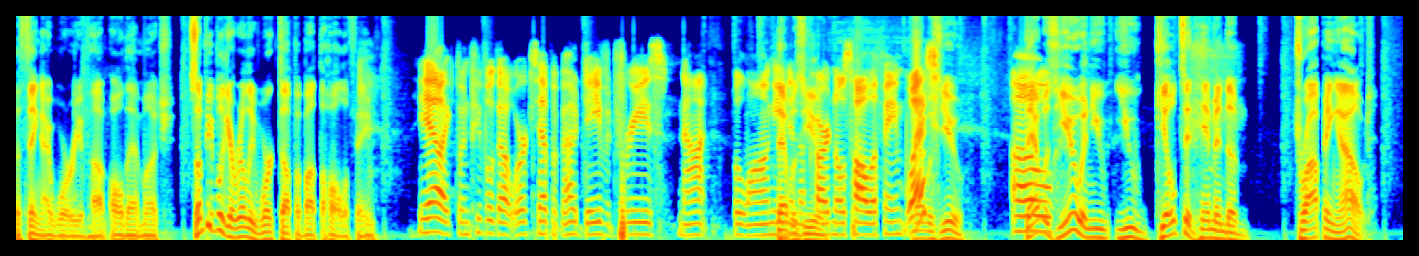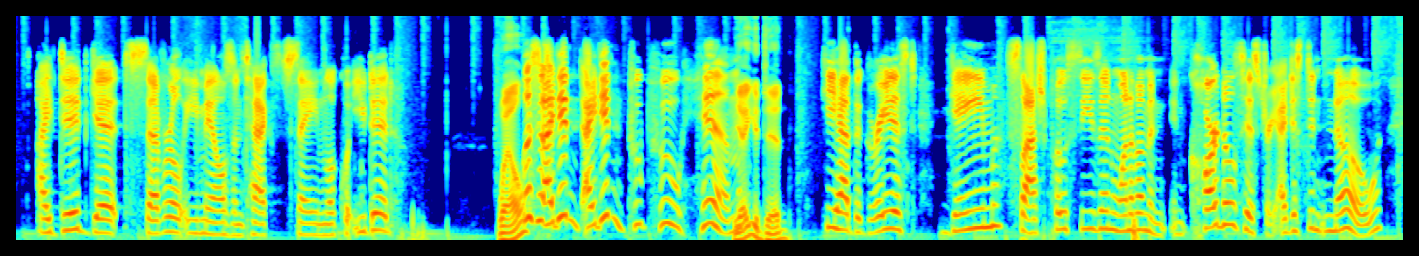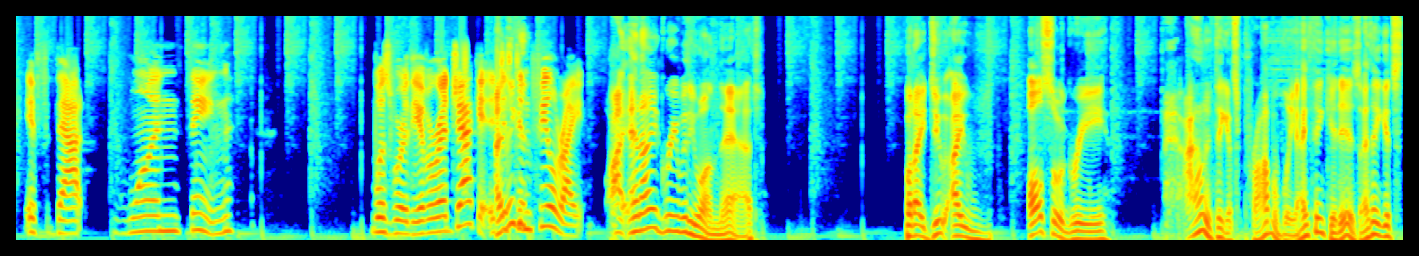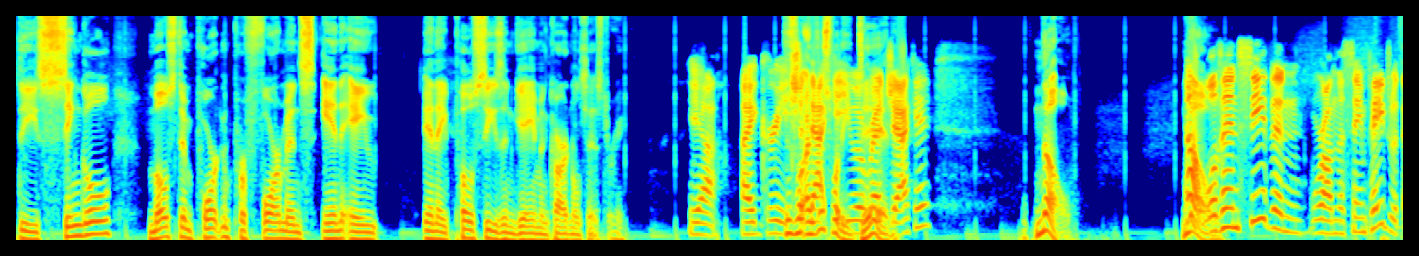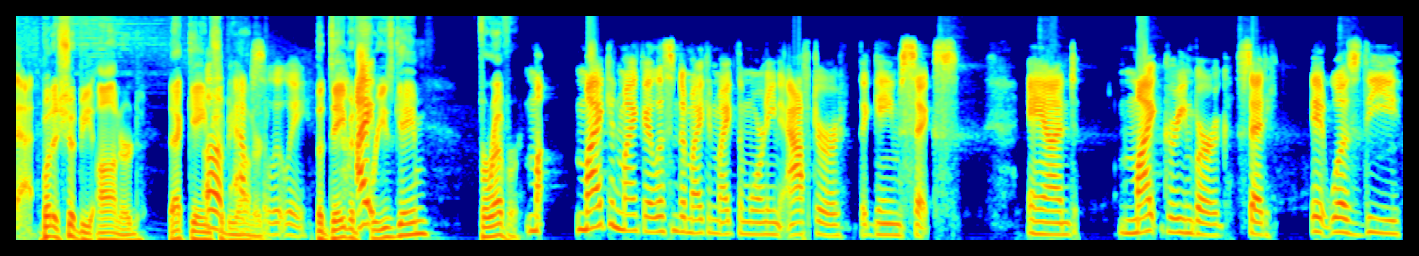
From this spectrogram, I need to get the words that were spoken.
a thing I worry about all that much. Some people get really worked up about the Hall of Fame. Yeah, like when people got worked up about David Freese not belonging in the you. Cardinals Hall of Fame. What? That was you. Oh, That was you, and you you guilted him into dropping out. I did get several emails and texts saying, "Look what you did." Well, Listen, I didn't. I didn't poo-poo him. yeah, you did. He had the greatest game slash postseason, one of them in, in Cardinals history. I just didn't know if that one thing was worthy of a red jacket. It just didn't feel right. I, and I agree with you on that. But I do. I also agree. I don't even think it's probably. I think it is. I think it's the single most important performance in a in a postseason game in Cardinals history. Yeah, I agree. Just Should that just get you a red did. jacket? No. No. Well, then see, then we're on the same page with that. But it should be honored. That game Oh, should be honored. absolutely. The David I- Freese game, forever. Mi- Mike and Mike, I listened to Mike and Mike the morning after the game six, and Mike Greenberg said it was the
